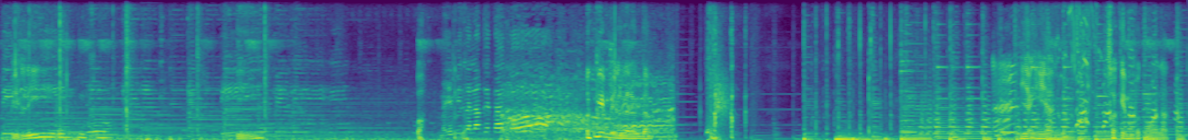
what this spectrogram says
Piliin ko. I- May email na lang kita po! Mag-email na lang daw. Hiyang-hiya naman ako. Sa kimbot mo anak.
